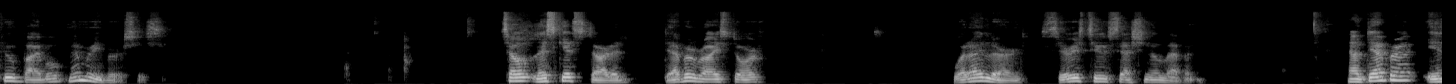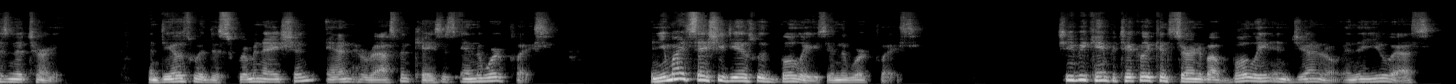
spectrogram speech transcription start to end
through Bible memory verses. So let's get started. Deborah Reisdorph, What I Learned, Series 2, Session 11. Now, Deborah is an attorney and deals with discrimination and harassment cases in the workplace. And you might say she deals with bullies in the workplace. She became particularly concerned about bullying in general in the US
